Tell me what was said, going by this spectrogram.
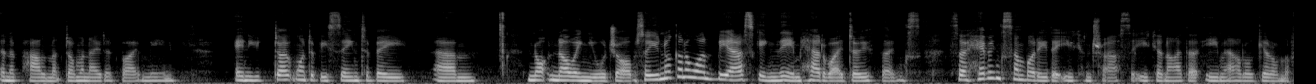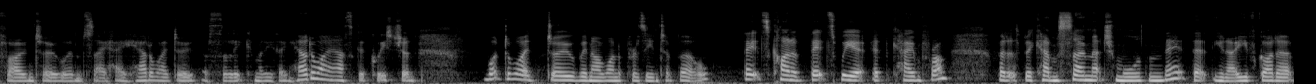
in a Parliament dominated by men, and you don't want to be seen to be um, not knowing your job. So you're not going to want to be asking them, how do I do things? So having somebody that you can trust, that you can either email or get on the phone to and say, hey, how do I do the select committee thing? How do I ask a question? What do I do when I want to present a bill? That's kind of that's where it came from, but it's become so much more than that. That you know you've got a,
